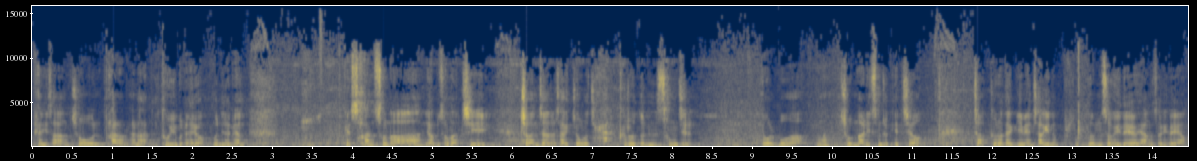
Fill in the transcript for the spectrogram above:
편의상 좋은 단어를 하나 도입을 해요. 뭐냐면, 산소나 염소 같이 전자를 자기 쪽으로 잘 끌어들이는 성질. 이걸 뭐가, 어? 좋은 말이 있으면 좋겠죠? 자, 끌어당기면 자기는 음성이 돼요? 양성이 돼요?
